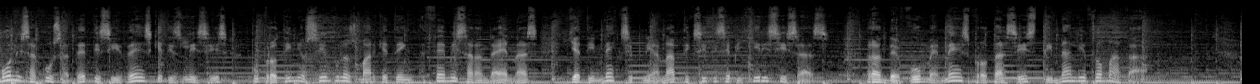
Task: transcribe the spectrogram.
Μόλις ακούσατε τις ιδέες και τις λύσεις που προτείνει ο Σύμβουλος Μάρκετινγκ Θέμη 41 για την έξυπνη ανάπτυξη της επιχείρησής σας. Ραντεβού με νέες προτάσεις την άλλη εβδομάδα.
